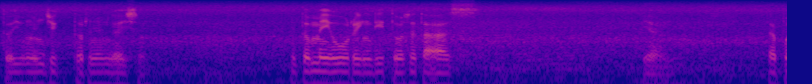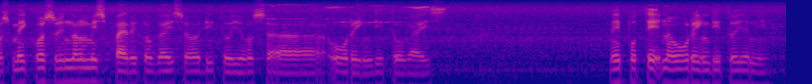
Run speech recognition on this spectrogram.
Ito yung injector niyan guys oh. ito may o-ring dito sa taas. Yan. Tapos may cause rin ng misfire ito guys oh, dito yung sa o-ring dito guys. May puti na o-ring dito yan eh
